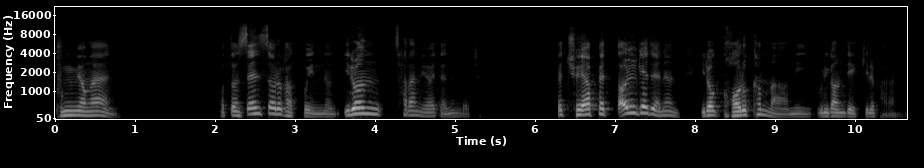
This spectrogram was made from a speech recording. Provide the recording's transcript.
분명한 어떤 센서를 갖고 있는 이런 사람이어야 되는 거죠. 그러니까 죄 앞에 떨게 되는 이런 거룩한 마음이 우리 가운데 있기를 바랍니다.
